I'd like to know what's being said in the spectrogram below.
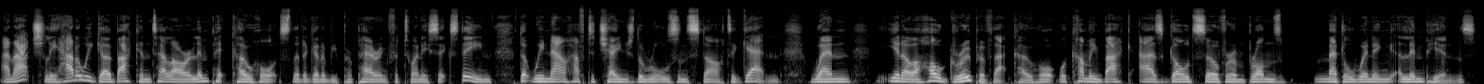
And actually, how do we go back and tell our Olympic cohorts that are going to be preparing for 2016 that we now have to change the rules and start again when, you know, a whole group of that cohort were coming back as gold, silver, and bronze medal winning Olympians,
